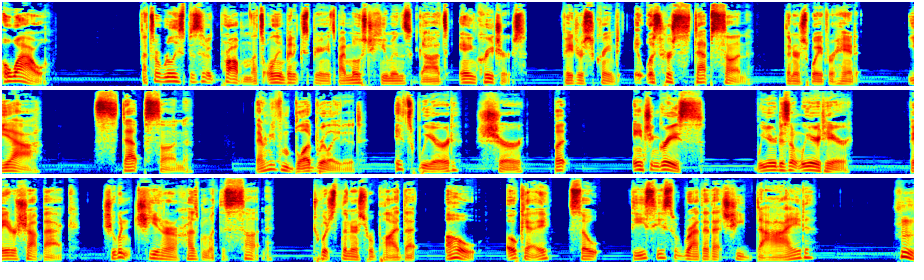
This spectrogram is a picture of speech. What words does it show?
Oh, wow. That's a really specific problem that's only been experienced by most humans, gods, and creatures. Phaedra screamed, It was her stepson. The nurse waved her hand. Yeah, stepson. They aren't even blood related. It's weird, sure, but ancient Greece. Weird isn't weird here. Phaedra shot back. She wouldn't cheat on her husband with his son. To which the nurse replied that, Oh, okay, so Theseus would rather that she died? Hmm,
